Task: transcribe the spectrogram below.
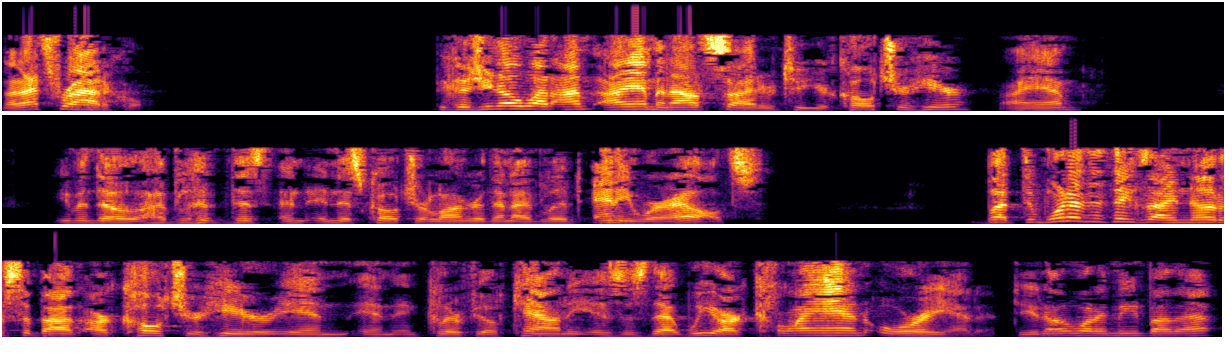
Now that's radical. Because you know what? I'm, I am an outsider to your culture here. I am. Even though I've lived this in, in this culture longer than I've lived anywhere else. But the, one of the things I notice about our culture here in, in, in Clearfield County is, is that we are clan oriented. Do you know what I mean by that?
